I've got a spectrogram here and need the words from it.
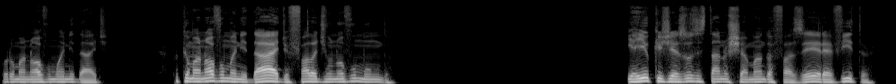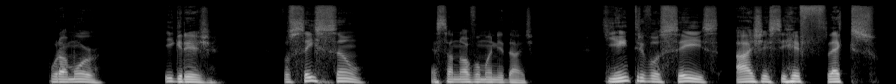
por uma nova humanidade. Porque uma nova humanidade fala de um novo mundo. E aí o que Jesus está nos chamando a fazer é, Vitor, por amor, igreja, vocês são essa nova humanidade. Que entre vocês haja esse reflexo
